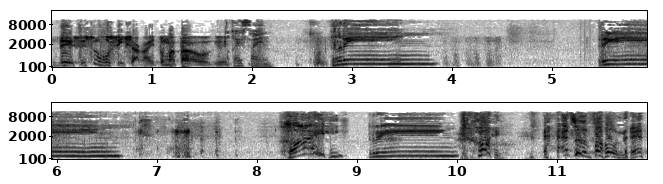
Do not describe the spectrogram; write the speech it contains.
Hindi, si Susie siya kayo tumatawag eh. Okay, fine. Ring. Ring. Hoy! Ring. Hoy! Answer the phone, man.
